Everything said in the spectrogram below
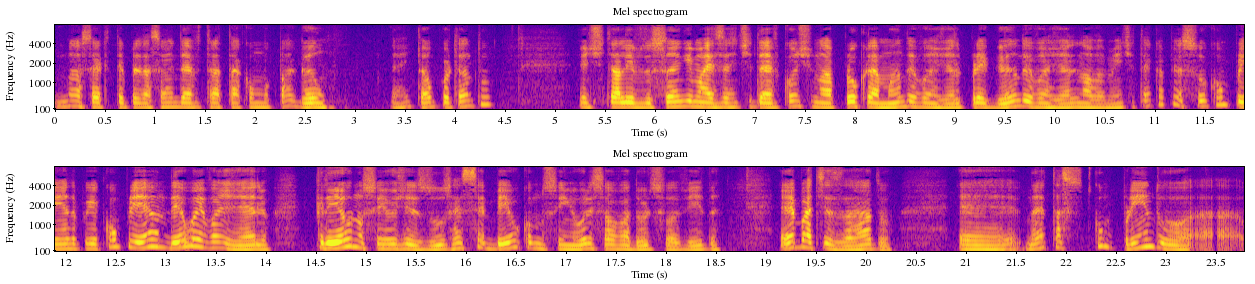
uma certa interpretação ele deve tratar como pagão. Né? Então, portanto, a gente está livre do sangue, mas a gente deve continuar proclamando o Evangelho, pregando o Evangelho novamente, até que a pessoa compreenda, porque compreendeu o Evangelho, creu no Senhor Jesus, recebeu como Senhor e Salvador de sua vida é batizado, está é, né, tá cumprindo a,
